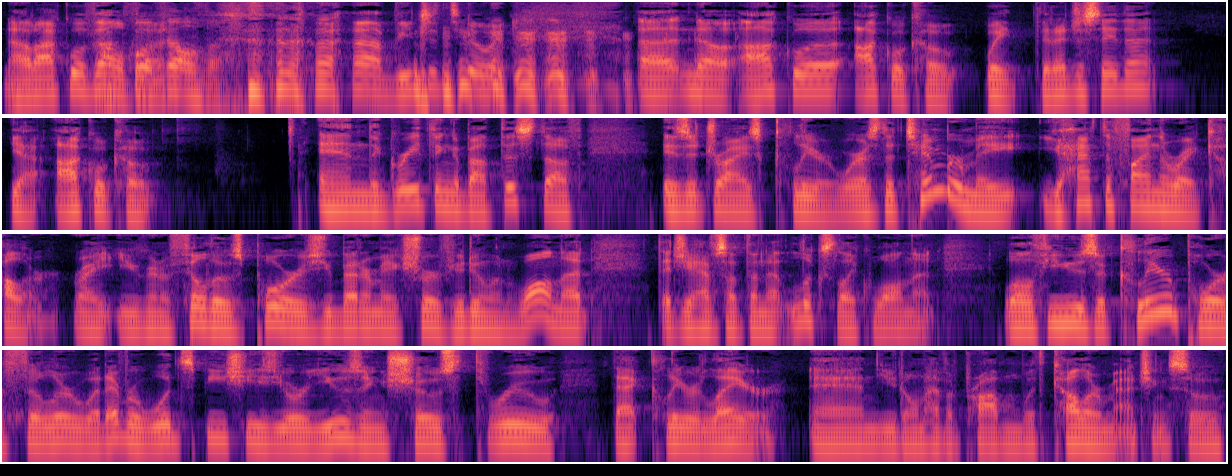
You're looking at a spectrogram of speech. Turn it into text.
Not aqua velva. Aqua velva. Beat you to it. Uh, no, aqua aquacoat. Wait, did I just say that? Yeah, aquacoat. And the great thing about this stuff is it dries clear. Whereas the Timbermate, you have to find the right color, right? You're going to fill those pores. You better make sure if you're doing walnut that you have something that looks like walnut. Well, if you use a clear pore filler, whatever wood species you're using shows through that clear layer and you don't have a problem with color matching. So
